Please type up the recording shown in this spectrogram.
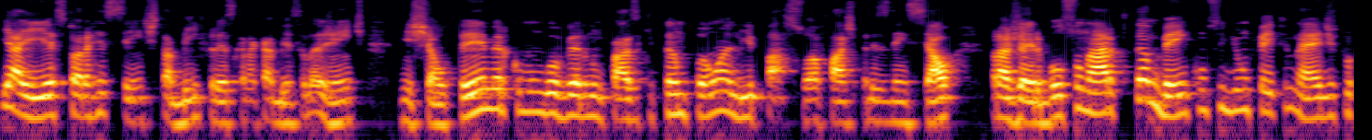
e aí a história recente está bem fresca na cabeça da gente. Michel Temer, como um governo quase que tampão ali, passou a faixa presidencial para Jair Bolsonaro, que também conseguiu um feito inédito,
